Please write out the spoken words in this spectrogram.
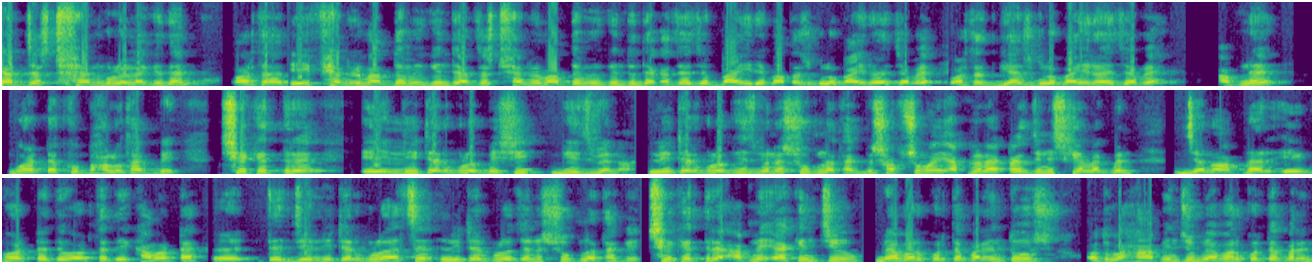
অ্যাডজাস্ট ফ্যানগুলো লাগিয়ে দেন, অর্থাৎ এই ফ্যানের মাধ্যমে কিন্তু অ্যাডজাস্ট ফ্যানের মাধ্যমেও কিন্তু দেখা যায় যে বাইরে বাতাসগুলো বাইরে হয়ে যাবে, অর্থাৎ গ্যাসগুলো বাইরে হয়ে যাবে। আপনার ঘরটা খুব ভালো থাকবে। সেক্ষেত্রে এই লিটারগুলো বেশি ভিজবে না। লিটারগুলো ভিজবে না, শুকনা থাকবে। সবসময় আপনারা একটা জিনিস খেয়াল রাখবেন, যেন আপনার এই ঘরটাতে অর্থাৎ এই খামারটা যে লিটারগুলো আছে লিটারগুলো যেন শুকনা থাকে। সেক্ষেত্রে আপনি এক ইঞ্চিও ব্যবহার করতে পারেন তুষ, অথবা হাফ ইঞ্চিও ব্যবহার করতে পারেন।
